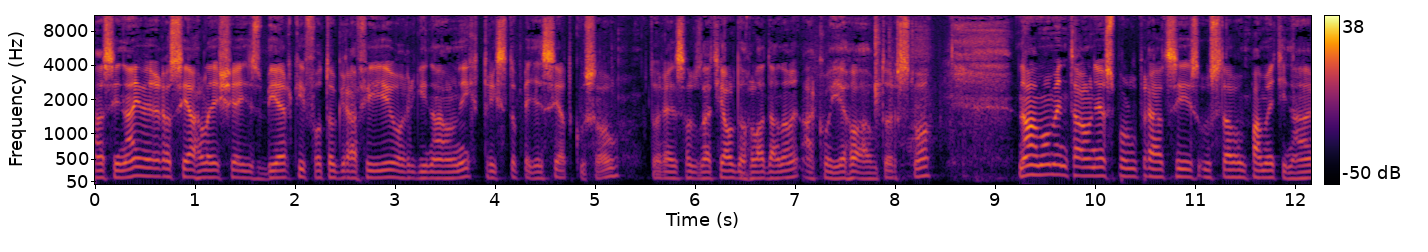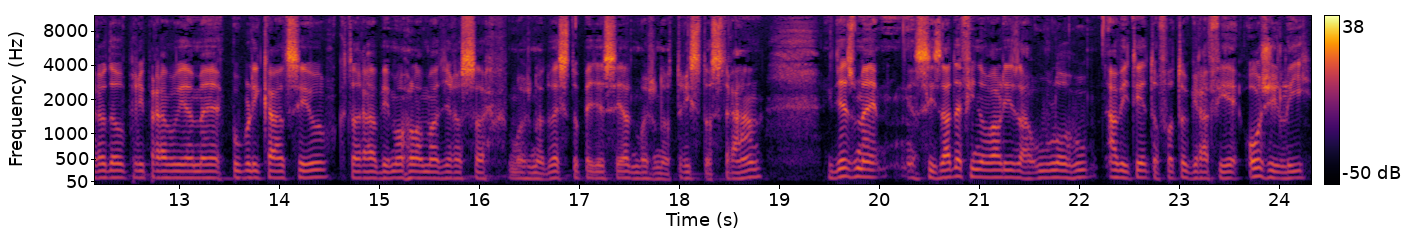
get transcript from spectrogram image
asi najrozsiahlejšej zbierky fotografií originálnych, 350 kusov, ktoré sú zatiaľ dohľadané ako jeho autorstvo. No a momentálne v spolupráci s Ústavom pamäti národov pripravujeme publikáciu, ktorá by mohla mať rozsah možno 250, možno 300 strán, kde sme si zadefinovali za úlohu, aby tieto fotografie ožili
